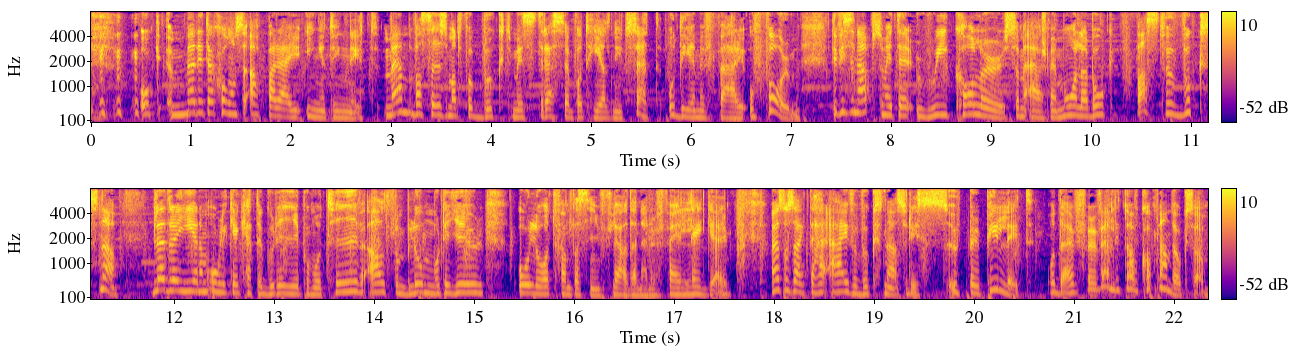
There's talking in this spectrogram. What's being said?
och meditationsappar är ju ingenting nytt. Men vad sägs om att få bukt med stressen på ett helt nytt sätt? Och det med färg och form. Det finns en app som heter Recolor som är som en målarbok, fast för vuxna. Bläddra igenom olika kategorier på motiv, allt från blommor till djur och låt fantasin flöda när du färglägger. Men som sagt, det här är ju för vuxna så det är superpilligt och därför väldigt avkopplande också.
